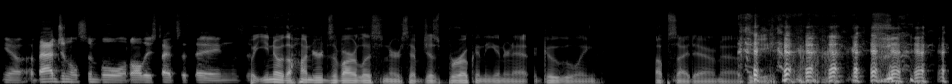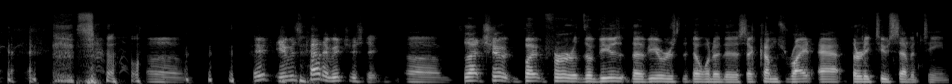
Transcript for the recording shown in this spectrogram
you know a vaginal symbol and all these types of things. But you know, the hundreds of our listeners have just broken the internet googling upside down uh, V. so um, it, it was kind of interesting. Um, so that showed, but for the views, the viewers that don't want to do this, it comes right at 32:17,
